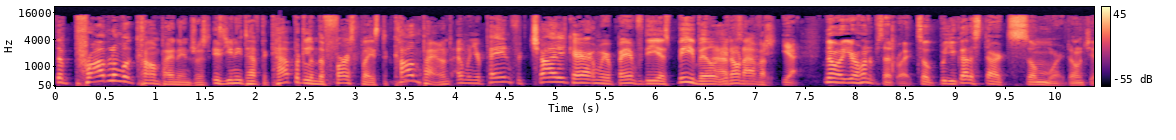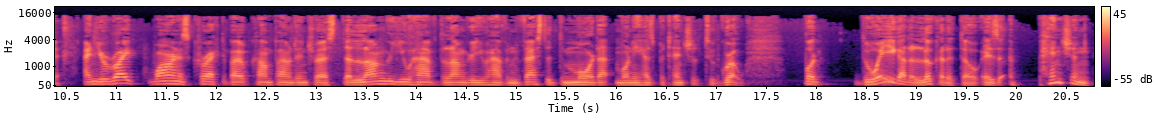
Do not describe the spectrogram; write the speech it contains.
The problem with compound interest is you need to have the capital in the first place to compound, and when you're paying for childcare and when you're paying for the ESB bill, you don't have it. Yeah. No, you're 100% right. So, but you got to start somewhere, don't you? And you're right. Warren is correct about compound interest. The longer you have, the longer you have invested, the more that money has potential to grow. But the way you got to look at it, though, is a pension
